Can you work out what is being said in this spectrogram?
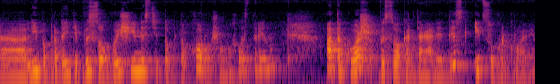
е, ліпопротеїдів високої щільності, тобто хорошого холестерину, а також високий артеріальний тиск і цукор крові.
